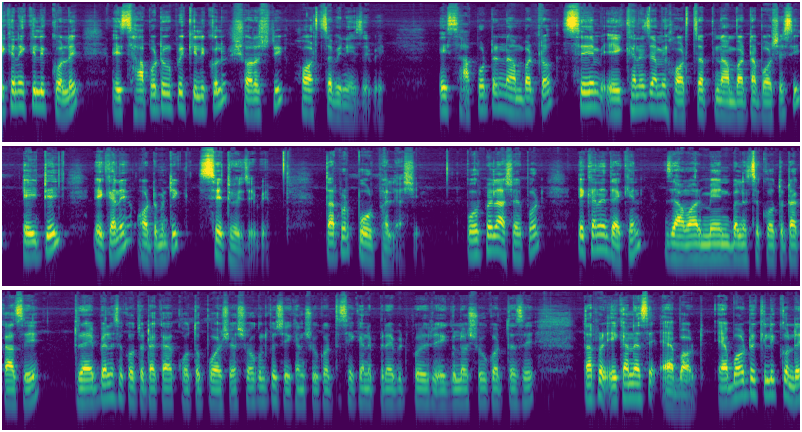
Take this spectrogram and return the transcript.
এখানে ক্লিক করলে, এই সাপোর্টের উপরে ক্লিক করলে সরাসরি হোয়াটসঅ্যাপে নিয়ে যাবে। এই সাপোর্টের নাম্বারটাও সেম এইখানে যে আমি হোয়াটসঅ্যাপ নাম্বারটা বসেছি, এইটাই এখানে অটোমেটিক সেট হয়ে যাবে। তারপর প্রোফাইলে আসি। প্রোফাইলে আসার পর এখানে দেখেন যে আমার মেন ব্যালেন্সে কত টাকা আছে ড্রাইভ ব্যালেন্সে কত টাকা, কত পয়সা, সকল কিছু এখানে শো করতেছে, এখানে প্রাইভেট এগুলো শো করতেছে। তারপর এখানে আছে অ্যাবাউট অ্যাবাউটে ক্লিক করলে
